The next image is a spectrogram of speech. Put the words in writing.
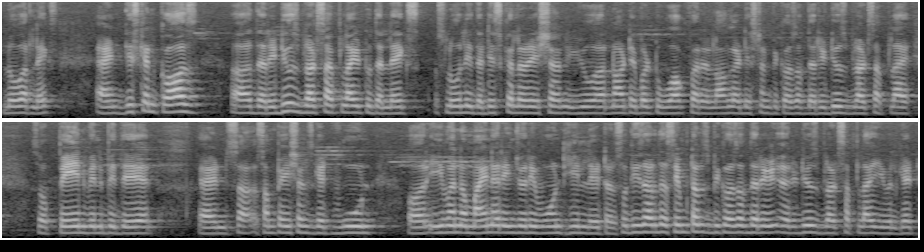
lower legs, and this can cause uh, the reduced blood supply to the legs, slowly the discoloration, you are not able to walk for a longer distance because of the reduced blood supply. So pain will be there and so, some patients get wound or even a minor injury won't heal later. So these are the symptoms because of the re reduced blood supply you will get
